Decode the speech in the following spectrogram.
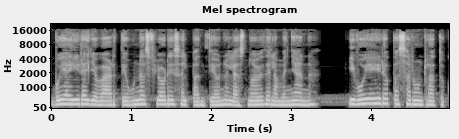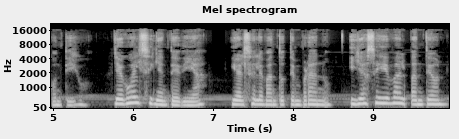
Voy a ir a llevarte unas flores al panteón a las 9 de la mañana y voy a ir a pasar un rato contigo. Llegó el siguiente día y él se levantó temprano y ya se iba al panteón,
